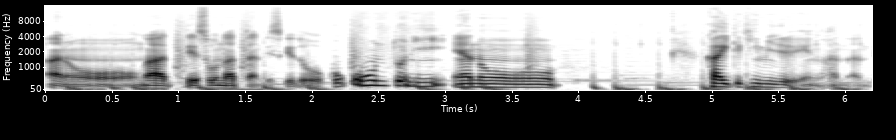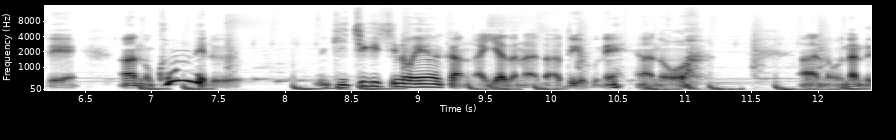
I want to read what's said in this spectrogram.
あの、があって、そうなったんですけど、ここ本当に、あの、快適に見れる映画館なんで、あの、混んでるギチギチの映画館が嫌だなとよくね、あの、あの、なんだ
